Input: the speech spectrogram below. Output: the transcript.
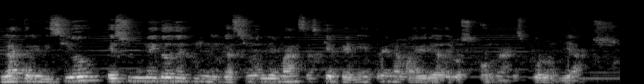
La televisión es un medio de comunicación de masas que penetra en la mayoría de los hogares colombianos.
